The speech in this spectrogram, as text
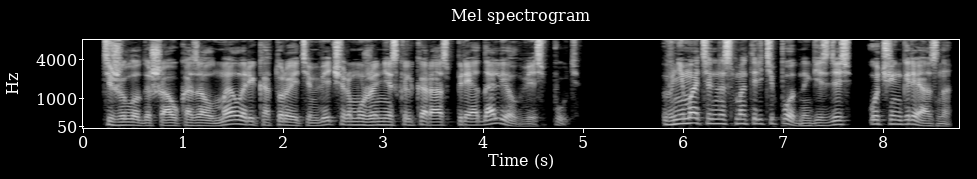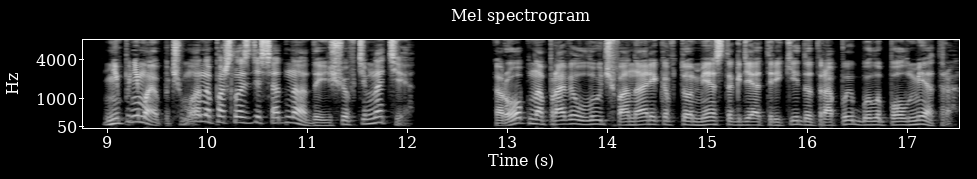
— тяжело дыша указал Мэлори, который этим вечером уже несколько раз преодолел весь путь. «Внимательно смотрите под ноги, здесь очень грязно. Не понимаю, почему она пошла здесь одна, да еще в темноте». Роб направил луч фонарика в то место, где от реки до тропы было полметра.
